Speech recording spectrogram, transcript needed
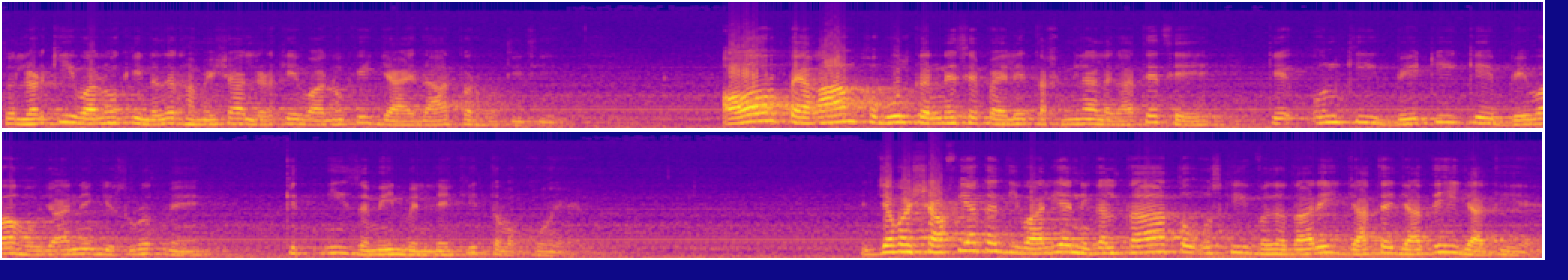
تو لڑکی والوں کی نظر ہمیشہ لڑکے والوں کی جائیداد پر ہوتی تھی۔ اور پیغام قبول کرنے سے پہلے تخمینہ لگاتے تھے کہ ان کی بیٹی کے بیوہ ہو جانے کی صورت میں کتنی زمین ملنے کی توقع ہے۔ جب اشافیہ کا دیوالیہ نکلتا تو اس کی وزاداری جاتے جاتے ہی جاتی ہے۔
